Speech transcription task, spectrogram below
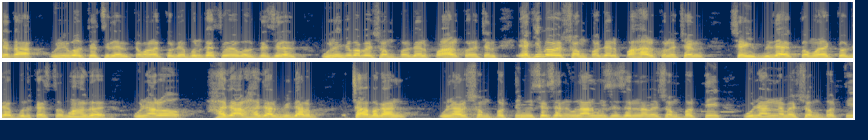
যেটা উনি বলতেছিলেন, কমলাক্ষ দেবুল কাছে বলতেছিলেন, উনি যেভাবে সম্পদের পাহাড় করেছেন, একইভাবে সম্পদের পাহাড় করেছেন সেই বিধায়ক কমলাক্ষ দেবুল কাস্ত মহোদয়। উনারও হাজার হাজার বিঘার চা বাগান, উনার সম্পত্তি মিসেসের, উনার মিসেসের নামে সম্পত্তি, উনার নামে সম্পত্তি,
